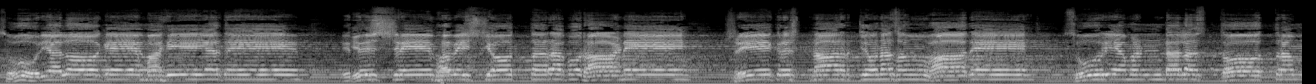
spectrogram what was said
सूर्यलोके महीयते। इति श्रीभविष्योत्तरपुराणे श्रीकृष्णार्जुनसंवादे सूर्यमण्डलस्तोत्रम्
